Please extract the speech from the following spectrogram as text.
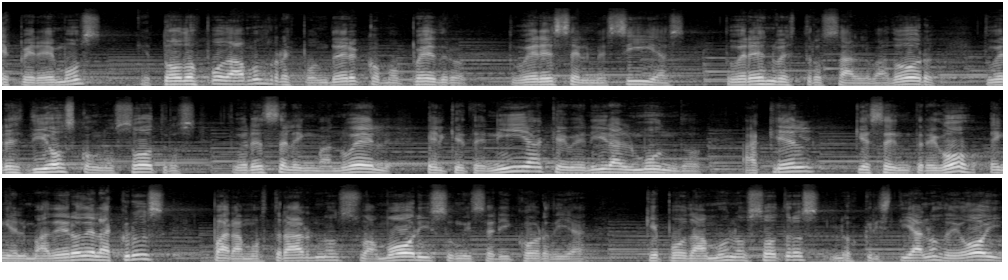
esperemos que todos podamos responder como Pedro, tú eres el Mesías, tú eres nuestro Salvador, tú eres Dios con nosotros, tú eres el Emmanuel, el que tenía que venir al mundo, aquel que se entregó en el madero de la cruz para mostrarnos su amor y su misericordia. Que podamos nosotros, los cristianos de hoy,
